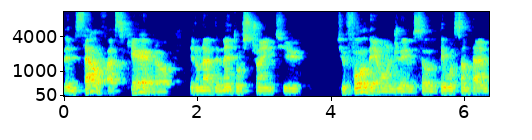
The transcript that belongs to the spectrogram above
themselves are scared or they don't have the mental strength to to follow their own dreams so they will sometimes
